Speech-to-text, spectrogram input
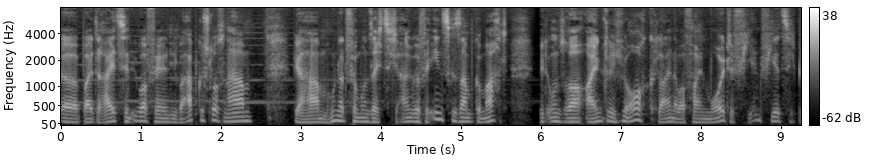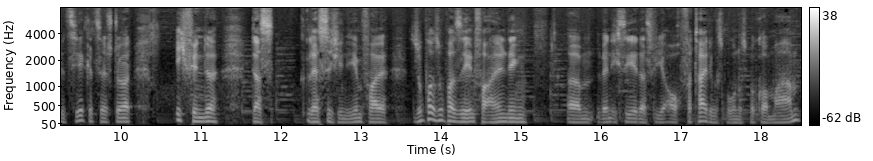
äh, bei 13 Überfällen, die wir abgeschlossen haben. Wir haben 165 Angriffe insgesamt gemacht mit unserer eigentlich ja, kleinen, aber feinen Meute. 44 Bezirke zerstört. Ich finde, das lässt sich in jedem Fall super, super sehen. Vor allen Dingen, ähm, wenn ich sehe, dass wir auch Verteidigungsbonus bekommen haben.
